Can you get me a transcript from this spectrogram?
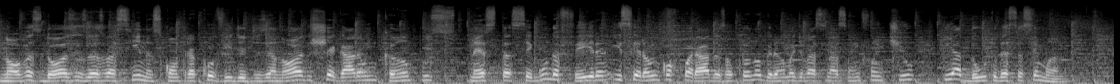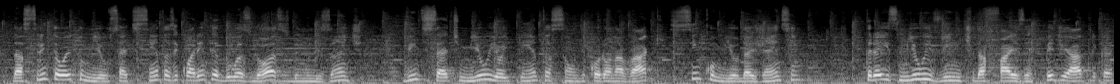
Novas doses das vacinas contra a Covid-19 chegaram em Campos nesta segunda-feira e serão incorporadas ao cronograma de vacinação infantil e adulto desta semana. Das 38.742 doses do imunizante, 27.080 são de Coronavac, 5.000 da Janssen 3.020 da Pfizer pediátrica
